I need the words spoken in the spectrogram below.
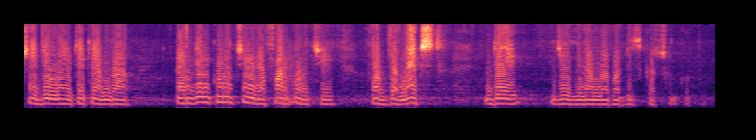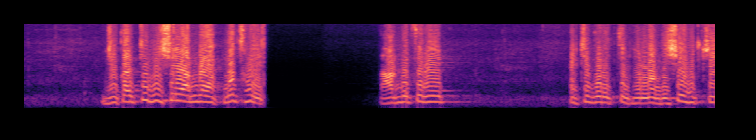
সেই জন্য এটাকে আমরা পেন্ডিং করেছি রেফার করেছি ফর দ্য নেক্সট ডে যেদিন আমরা আবার ডিসকাশন করব। যে কয়েকটি বিষয়ে আমরা একমত হয়েছি তার ভিতরে একটি গুরুত্বপূর্ণ বিষয় হচ্ছে,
